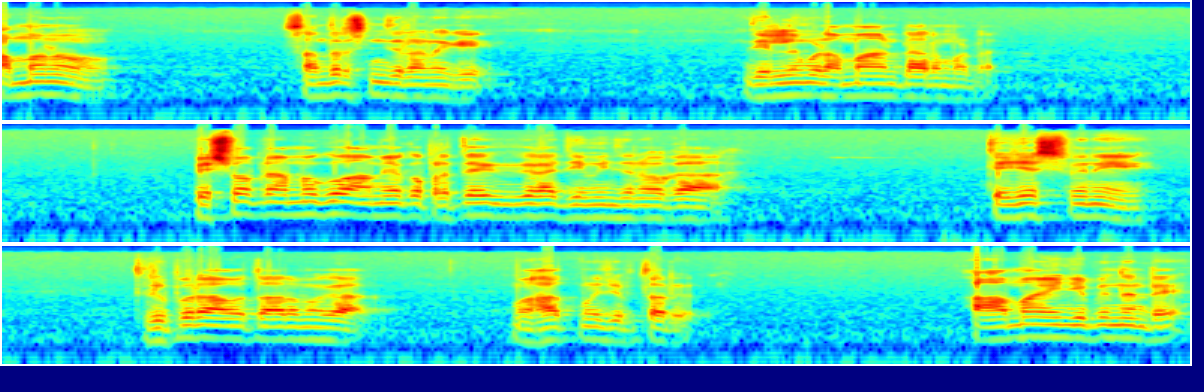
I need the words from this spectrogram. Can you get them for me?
అమ్మను సందర్శించడానికి దిల్లెలమూడి అమ్మ అంటారన్నమాట. విశ్వబ్రహ్మకు ఆమె యొక్క ప్రత్యేకంగా జీవించిన ఒక తేజస్విని త్రిపుర అవతారముగా మహాత్ములు చెప్తారు. ఆ అమ్మ ఏం చెప్పిందంటే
